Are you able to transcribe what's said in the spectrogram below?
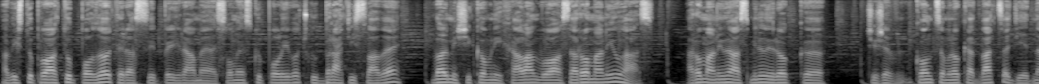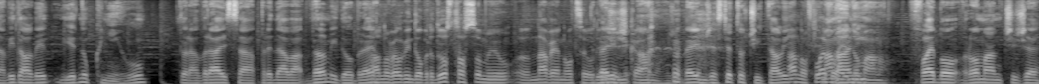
a vystupoval tu pozor, teraz si prihráme aj slovenskú polievočku v Bratislave, veľmi šikovný chalan, volal sa Roman Juhás. A Roman Juhás minulý rok, e, čiže koncom roka 21, vydal jednu knihu, ktorá vraj sa predáva veľmi dobre. áno, veľmi dobre, dostal som ju e, na Vianoce od Verím, Ježiška. áno, že verím, že ste to čítali. Áno, Flebo. Máme aj doma, áno. Flebo, Roman, čiže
